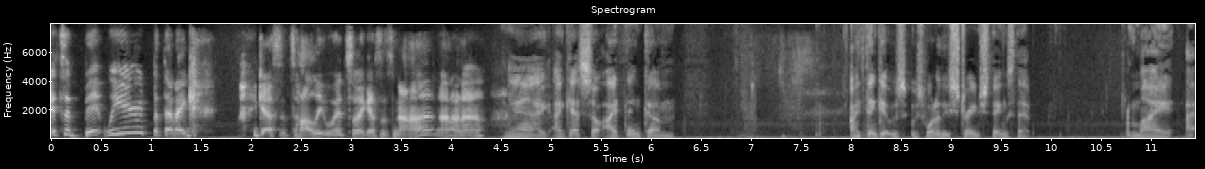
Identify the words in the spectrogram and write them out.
It's a bit weird, but then I, I guess it's Hollywood, so I guess it's not. I don't know. Yeah, I, I guess so. I think um, I think it was it was one of these strange things that my I,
